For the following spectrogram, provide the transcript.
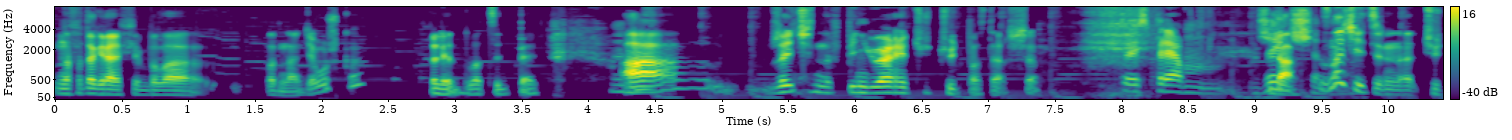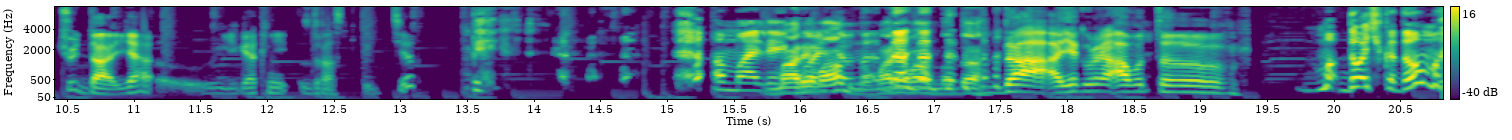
на фотографии была одна девушка, лет 25, Мгм. а женщина в пеньюаре чуть-чуть постарше. То есть прям женщина. Да, значительно, чуть-чуть, да. Я, я к ней «Здравствуйте». Амалия Марья Ивановна. Ивановна, Марья Да-да-да. Ивановна, да. Да, а я говорю, а вот э, Дочка дома?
